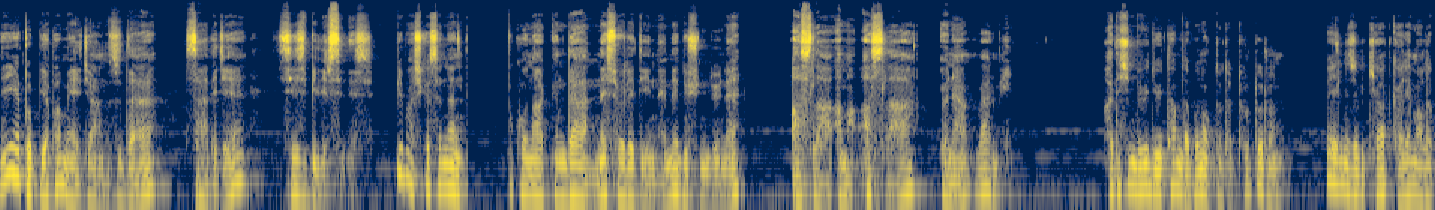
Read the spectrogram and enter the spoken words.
ne yapıp yapamayacağınızı da sadece siz bilirsiniz. Bir başkasının bu konu hakkında ne söylediğine, ne düşündüğüne asla ama asla önem vermeyin. Hadi şimdi videoyu tam da bu noktada durdurun ve elinize bir kağıt kalem alıp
